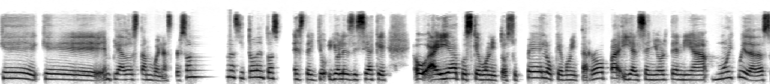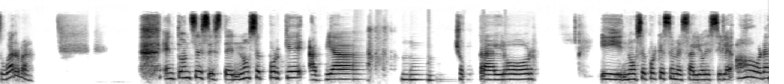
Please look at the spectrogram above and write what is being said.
qué, qué empleados tan buenas personas y todo. Entonces, este, yo, yo les decía que oh, a ella, pues qué bonito su pelo, qué bonita ropa, y al señor tenía muy cuidada su barba. Entonces, este, no sé por qué había mucho calor, y no sé por qué se me salió decirle, oh, ahora,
